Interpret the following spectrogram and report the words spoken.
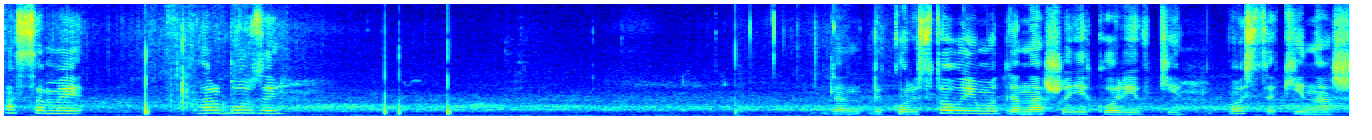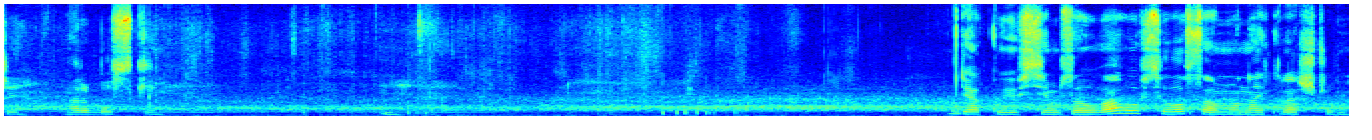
а самі гарбузи для, використовуємо для нашої корівки. Ось такі наші гарбузки. Дякую всім за увагу. Всього самого найкращого.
